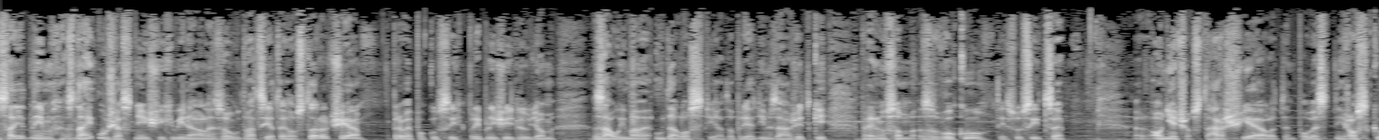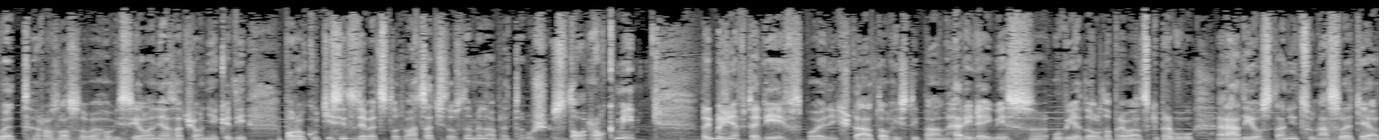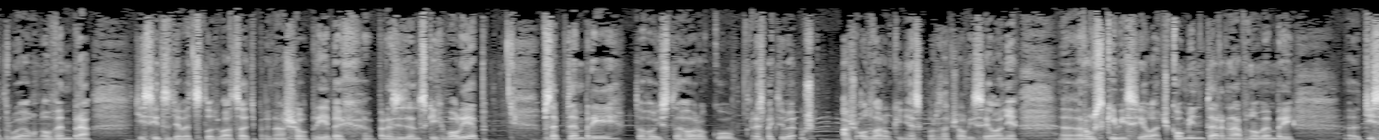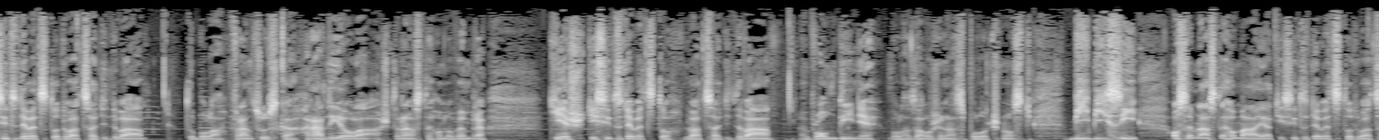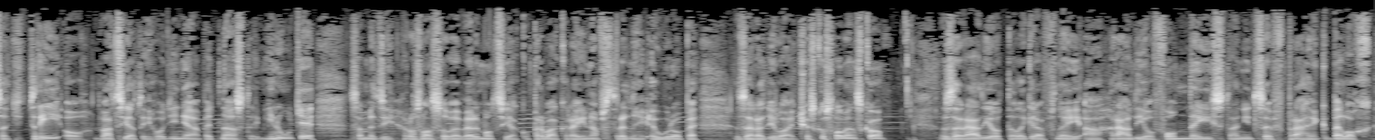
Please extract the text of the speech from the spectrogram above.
Stal sa jedným z najúžasnejších vynálezov 20. storočia. Prvé pokusy približiť ľuďom zaujímavé udalosti a dopriať im zážitky prenosom zvuku. Tie sú síce o niečo staršie, ale ten povestný rozkvet rozhlasového vysielania začal niekedy po roku 1920, to znamená pred už 100 rokmi. Približne vtedy v Spojených štátoch istý pán Harry Davis uviedol do prevádzky prvú rádiostanicu na svete a 2. novembra 1920 prenášal priebeh prezidentských volieb. V septembri toho istého roku, respektíve už až o dva roky neskôr začal vysielanie e, ruský vysielač Kominterna v novembri 1922 to bola francúzska Radiola a 14. novembra tiež 1922 v Londýne bola založená spoločnosť BBC. 18. mája 1923 o 20. hodine a 15. minúte sa medzi rozhlasové veľmoci ako prvá krajina v strednej Európe zaradilo aj Československo. Z radiotelegrafnej a radiofónnej stanice v Prahe k Beloch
